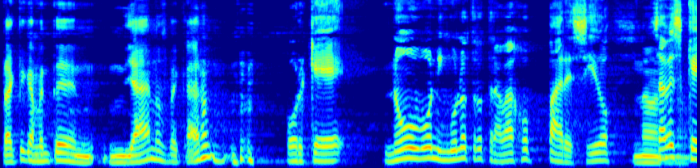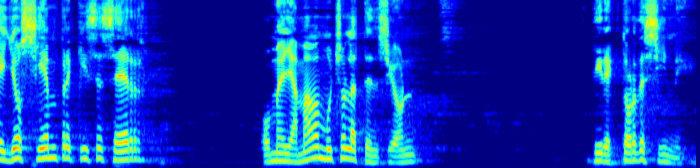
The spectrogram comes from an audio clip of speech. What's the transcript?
Prácticamente en- ya nos becaron. Porque no hubo ningún otro trabajo parecido. No, Sabes no. que yo siempre quise ser, o me llamaba mucho la atención, director de cine.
